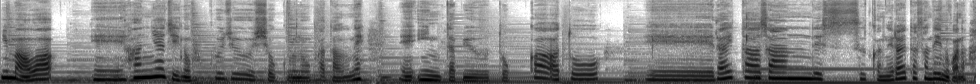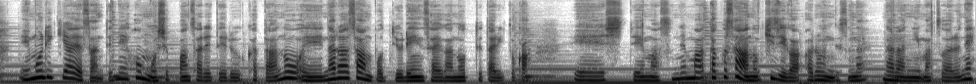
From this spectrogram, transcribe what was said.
今はえー、般若寺の副住職の方のね、えー、インタビューとかあと、えー、ライターさんですかね、ライターさんでいいのかな、えー、森木彩さんってね、本も出版されてる方の、えー、奈良散歩っていう連載が載ってたりとか、えー、してますね。まあ、たくさんあの記事があるんですね。奈良にまつわるね、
